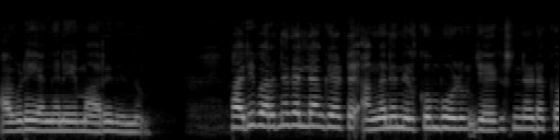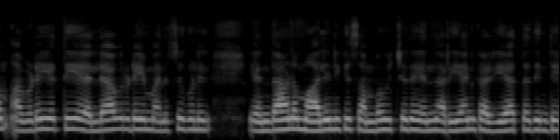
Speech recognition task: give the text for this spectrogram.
അവിടെ അങ്ങനെ മാറി മാറിനിന്നു. ഹരി പറഞ്ഞതെല്ലാം കേട്ട് അങ്ങനെ നിൽക്കുമ്പോഴും ജയകൃഷ്ണനടക്കം അവിടെയെത്തിയ എല്ലാവരുടെയും മനസ്സുകളിൽ എന്താണ് മാലിനിക്ക് സംഭവിച്ചത് എന്നറിയാൻ കഴിയാത്തതിന്റെ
